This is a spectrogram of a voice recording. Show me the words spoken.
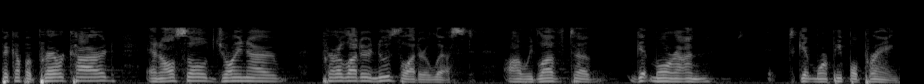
Pick up a prayer card and also join our prayer letter newsletter list. Uh, we'd love to get more on, to get more people praying.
